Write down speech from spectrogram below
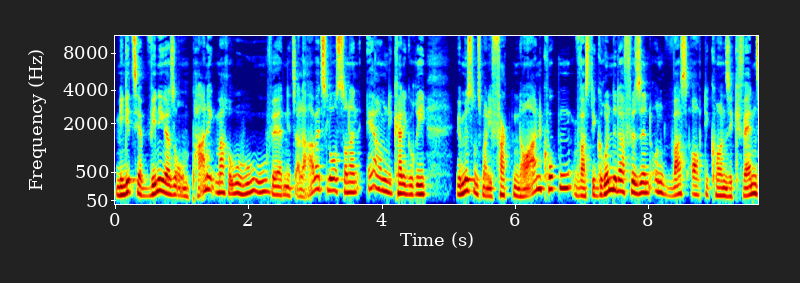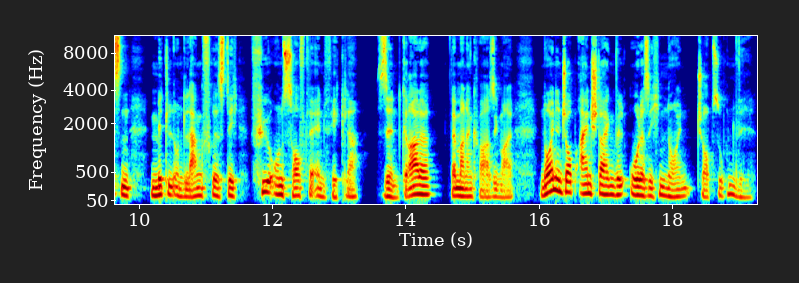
Mir geht's ja weniger so um Panikmache, uhu, werden jetzt alle arbeitslos, sondern eher um die Kategorie, wir müssen uns mal die Fakten genau angucken, was die Gründe dafür sind und was auch die Konsequenzen mittel- und langfristig für uns Softwareentwickler sind. Gerade wenn man dann quasi mal neu in den Job einsteigen will oder sich einen neuen Job suchen will.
